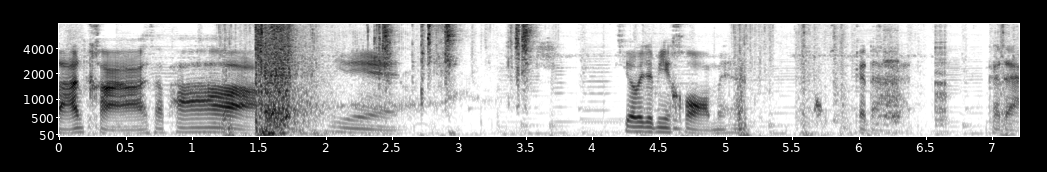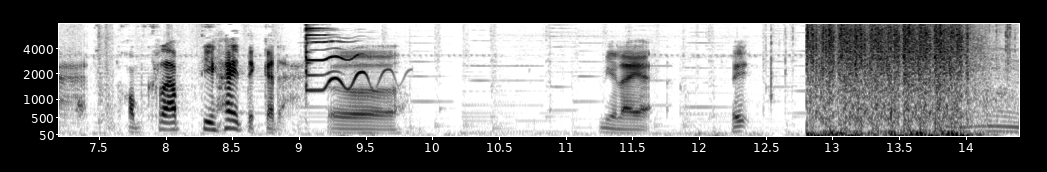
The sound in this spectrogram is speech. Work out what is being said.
ร้านขาสภาพนี่เนี่ยคิดว่าจะมีของไหมฮะกระดาษกระดาษขอบครับที่ให้แต่กระดาษ เออ มีอะไรอะ เฮ้ยอืม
